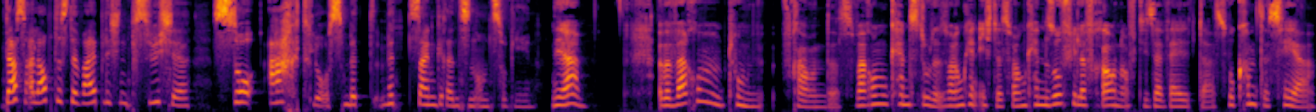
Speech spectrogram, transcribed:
Das erlaubt es der weiblichen Psyche, so achtlos mit, mit seinen Grenzen umzugehen. Ja, aber warum tun Frauen das? Warum kennst du das? Warum kenne ich das? Warum kennen so viele Frauen auf dieser Welt das? Wo kommt das her?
